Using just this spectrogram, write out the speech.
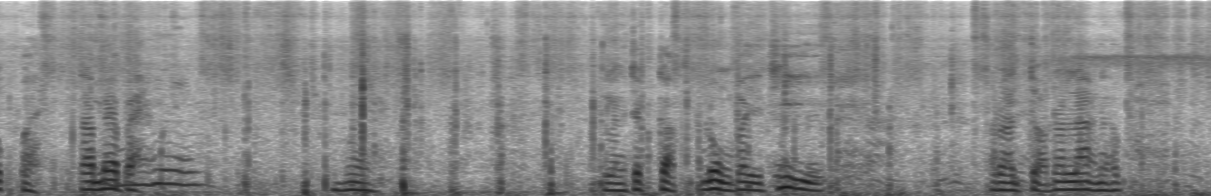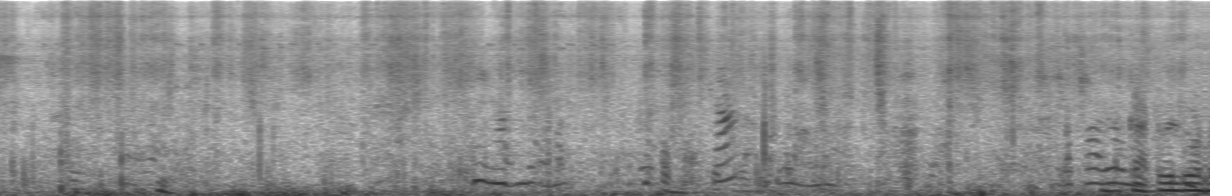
ลูกไป ตามแม่ไปเมื่อยแม่กำลังจะกลับลงไปที่ร้านจอดด้านล่างนะครับอากาศโดยรวม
